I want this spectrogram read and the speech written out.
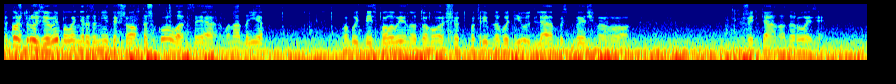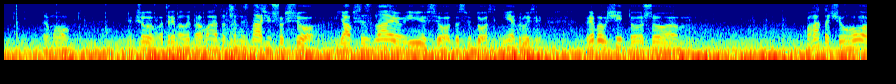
Також, друзі, ви повинні розуміти, що автошкола це вона дає, мабуть, десь половину того, що потрібно водію для безпечного життя на дорозі. Тому, якщо ви отримали права, то це не значить, що все, я все знаю і все, до свідос. Ні, друзі, треба вчити того, що багато чого,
